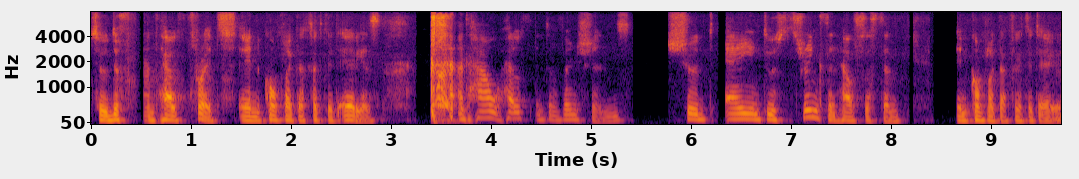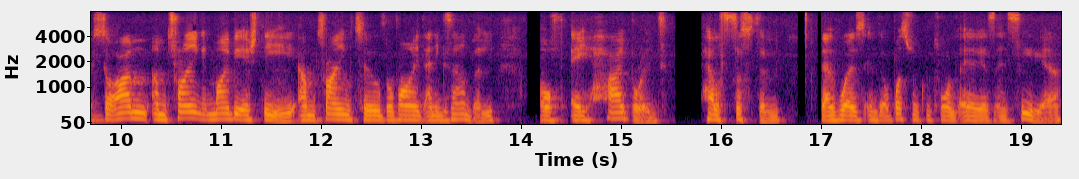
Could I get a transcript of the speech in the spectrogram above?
to different health threats in conflict affected areas and how health interventions should aim to strengthen health system in conflict affected areas. Mm. So I'm I'm trying in my PhD, I'm trying to provide an example of a hybrid health system that was in the opposition controlled areas in Syria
